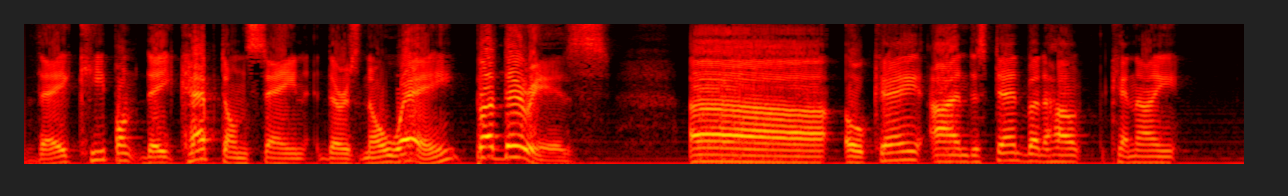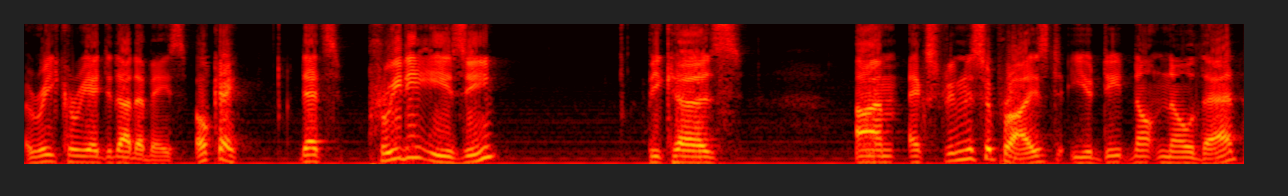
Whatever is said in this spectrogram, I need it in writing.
They keep on they kept on saying there's no way, but there is. Uh okay, I understand, but how can I recreate the database? Okay, that's pretty easy because I'm extremely surprised you did not know that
